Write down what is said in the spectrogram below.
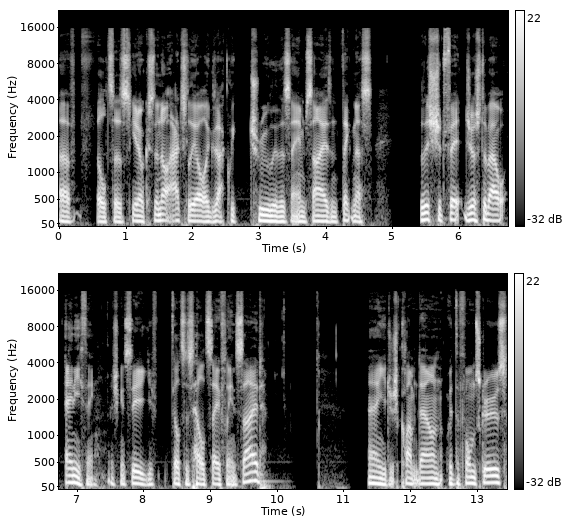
filters, you know, because they're not actually all exactly truly the same size and thickness. So this should fit just about anything. As you can see, your filter's held safely inside. And you just clamp down with the thumb screws.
